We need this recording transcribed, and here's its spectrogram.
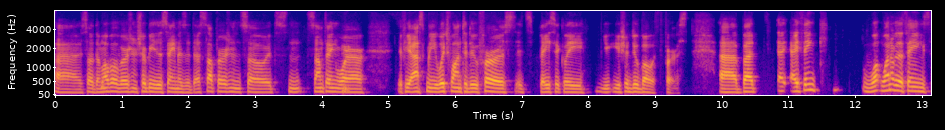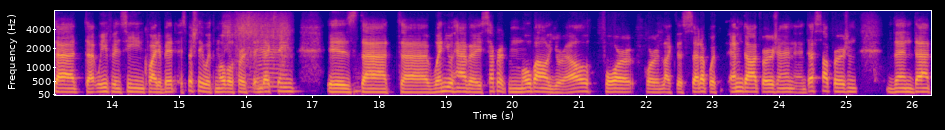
Uh, so the mobile version should be the same as the desktop version. So it's something where if you ask me which one to do first, it's basically you, you should do both first. Uh, but I, I think one of the things that, that we've been seeing quite a bit, especially with mobile-first indexing, is that uh, when you have a separate mobile URL for, for like the setup with M.dot version and desktop version, then that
